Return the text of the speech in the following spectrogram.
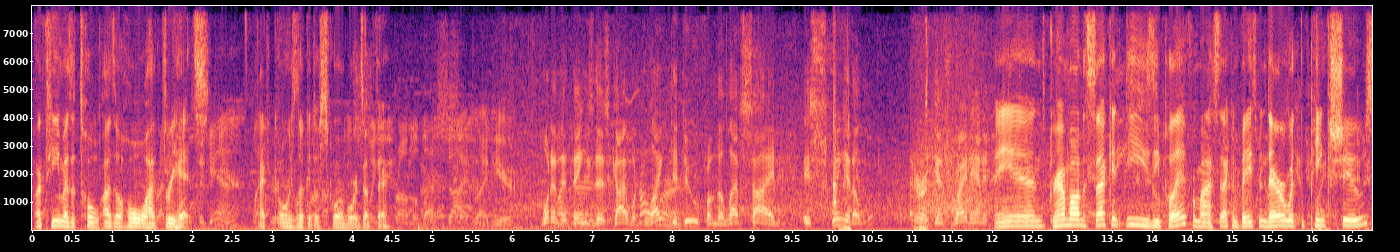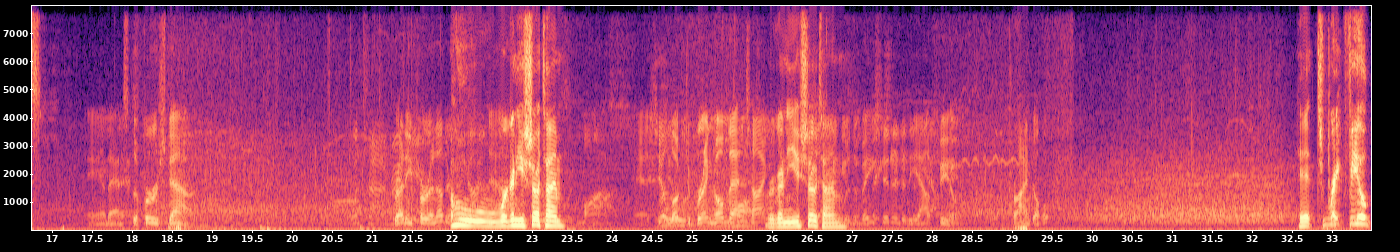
Our team as a as a whole had three hits. I always look at those scoreboards up there. One of the things this guy would like to do from the left side is swing it a little better against right-handed. and ground ball to second. Easy play for my second baseman there with the pink shoes. And that's the first out. Ready for another oh, we're going to use Showtime. We're going to use Showtime. Hit right field.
